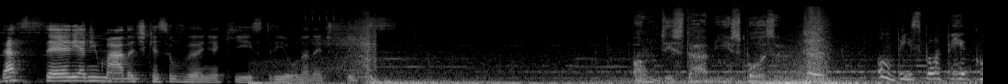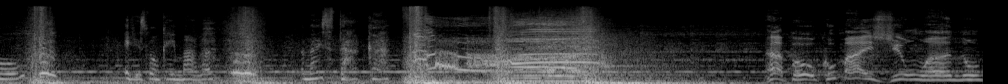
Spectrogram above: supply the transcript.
Da série animada de Castlevania que estreou na Netflix. Onde está a minha esposa? O bispo a pegou. Eles vão queimá-la na estaca. Há pouco mais de um ano,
